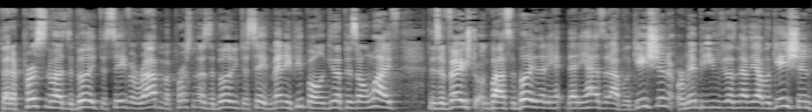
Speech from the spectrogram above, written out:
that a person who has the ability to save a rabbin, a person who has the ability to save many people and give up his own life, there's a very strong possibility that he, that he has an obligation, or maybe even if he doesn't have the obligation,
